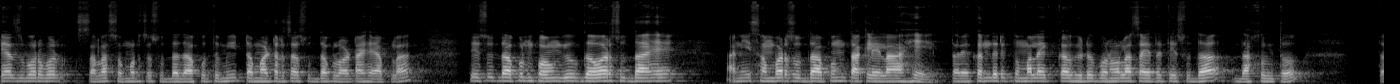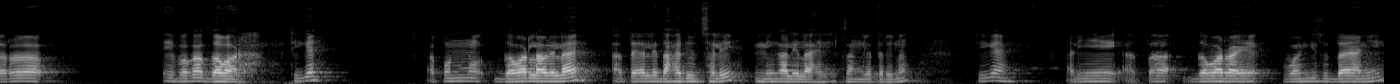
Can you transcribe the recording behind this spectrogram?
त्याचबरोबर चला समोरचं सुद्धा दाखवतो मी टमाटरचा सुद्धा प्लॉट आहे आपला. ते सुद्धा आपण पाहून घेऊ. गवारसुद्धा आहे. आणि सांबारसुद्धा आपण टाकलेला आहे. तर एकंदरीत तुम्हाला एक व्हिडिओ बनवलाच आहे तर ते सुद्धा दाखवितो. तर हे बघा गवार. ठीक आहे? आपण गवार लावलेला आहे. आता याला दहा दिवस झाले निघालेला आहे चांगल्या तऱ्हेनं. ठीक आहे? आणि आता गवार आहे वांगीसुद्धा आहे आणि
